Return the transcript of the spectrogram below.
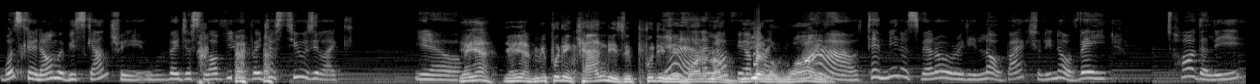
what's going on with this country? They just love you. they just use you like you know. Yeah, yeah, yeah, yeah. We put in candies, we put in yeah, a bottle of beer like, or wine. Wow, 10 minutes they're already loved. But actually, no, they totally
